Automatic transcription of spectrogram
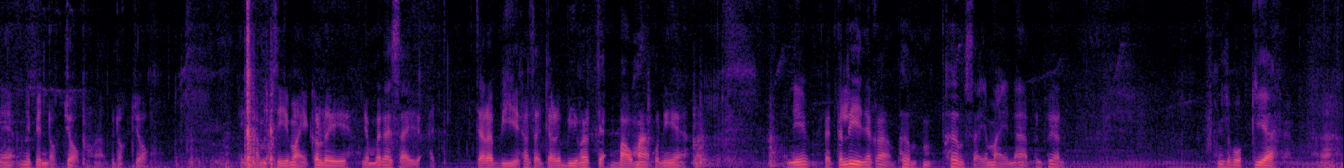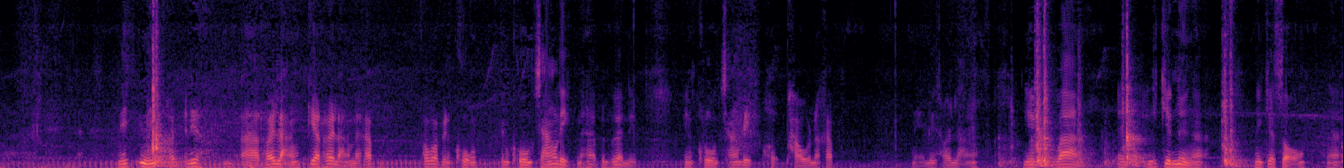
เนี่ยนี่เป็นดอกจอกนะเป็นดอกจอกนี่ทำสีใหม่ก็เลยยังไม่ได้ใส่จาระบีถ้าใส่จาระบีมันจะเบามากกว่านี้อะอันนี้แบตเตอรี่เนี่ยก็เพิ่มเพิ่มใส่ใหม่นะฮะเพื่อนๆนี่ระบบเกียร์อะ นี่นี่อันนี้อ่าถอยหลังเกียร์ถอยหลังนะครับ เพราะว่าเป็นโครงเป็นโครงช้างเหล็กนะฮะเพื่อนๆนี่เป็นโครงช้างเหล็กเผานะครับเนี่ยนี่ถอยหลังนี่ว่างอันนี้เกียร์หนึ่งฮะนี่เกียร์สองนะฮะ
